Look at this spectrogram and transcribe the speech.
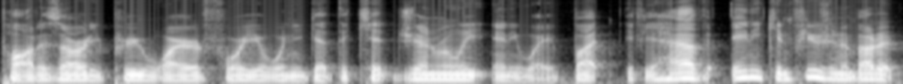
pot is already pre-wired for you when you get the kit generally anyway. But if you have any confusion about it,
